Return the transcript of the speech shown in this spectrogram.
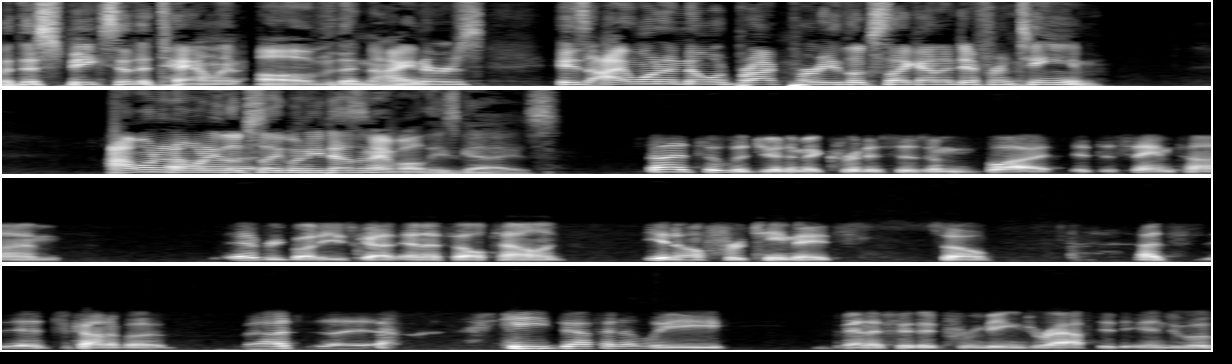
but this speaks to the talent of the Niners. Is I want to know what Brock Purdy looks like on a different team. I want to know what he Uh, looks like when he doesn't have all these guys. That's a legitimate criticism, but at the same time, everybody's got NFL talent, you know, for teammates. So that's it's kind of a that's, uh, he definitely benefited from being drafted into a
